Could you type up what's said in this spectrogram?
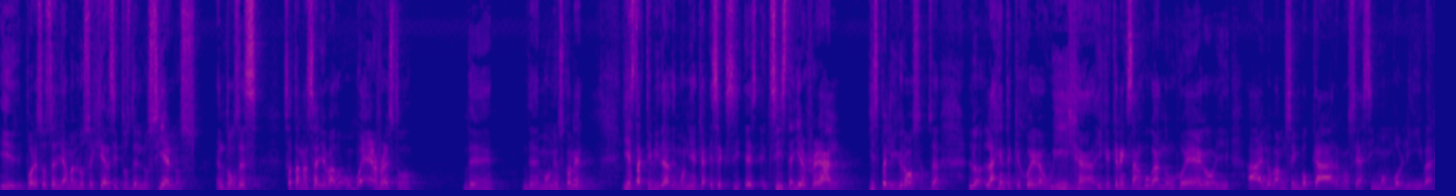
y por eso se llaman los ejércitos de los cielos. Entonces, Satanás se ha llevado un buen resto de, demonios con él. Y esta actividad demoníaca existe y es real y es peligrosa. O sea, la gente que juega Ouija y que creen que están jugando un juego y, ay, lo vamos a invocar, no sé, a Simón Bolívar.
